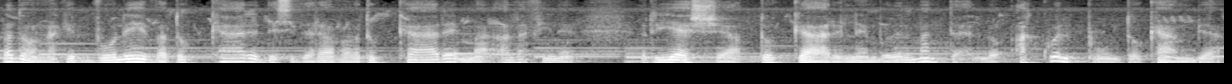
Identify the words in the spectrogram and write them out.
La donna che voleva toccare, desiderava toccare, ma alla fine riesce a toccare il lembo del mantello, a quel punto cambia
